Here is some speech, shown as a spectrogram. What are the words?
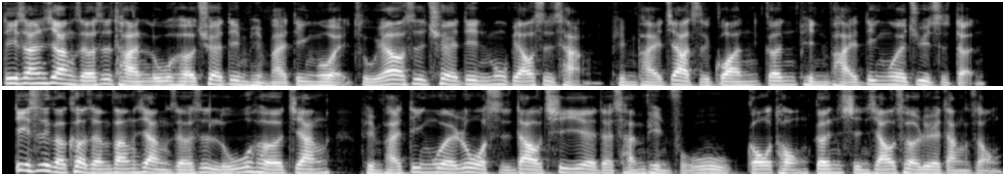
第三项则是谈如何确定品牌定位，主要是确定目标市场、品牌价值观跟品牌定位句子等。第四个课程方向则是如何将品牌定位落实到企业的产品、服务、沟通跟行销策略当中。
